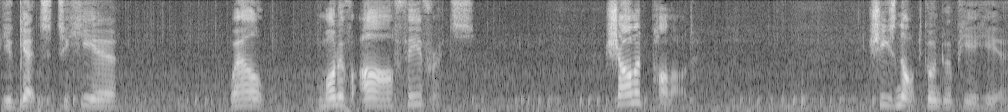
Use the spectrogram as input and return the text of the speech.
you get to hear, well, one of our favourites. Charlotte Pollard. She's not going to appear here.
